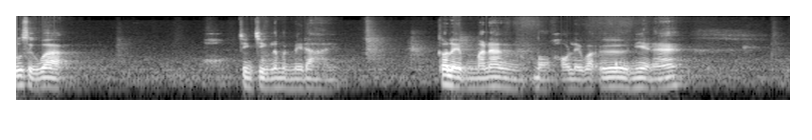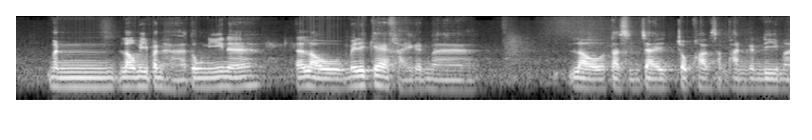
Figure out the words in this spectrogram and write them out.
รู้สึกว่าโอ้จริง ๆ แล้วมันไม่ได้ ก็เลยมานั่งบอกเขาเลยว่า เออ เนี่ยนะ มันเรามีปัญหาตรงนี้นะ แล้วเราไม่ได้แก้ไขกันมา เราตัดสินใจจบความสัมพันธ์กันดีไหม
